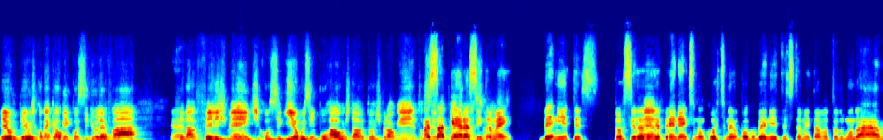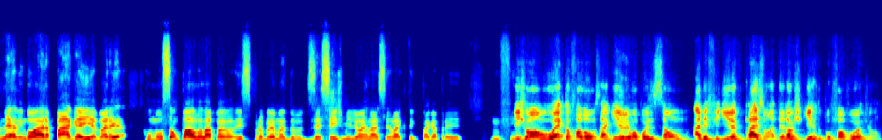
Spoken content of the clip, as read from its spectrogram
Meu Deus, como é que alguém conseguiu levar? É. Felizmente, conseguimos empurrar o Gustavo Torres para alguém. Mas sabe quem era assim também? Benítez. Torcida do é. Independente não curte nem um pouco o Benítez também. Tava todo mundo, ah, leva embora, paga aí. Agora arrumou São Paulo lá para esse problema do 16 milhões lá, sei lá, que tem que pagar para ele. Enfim. E, João, o Hector falou um zagueiro e uma posição a definir. Traz um lateral esquerdo, por favor, João.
